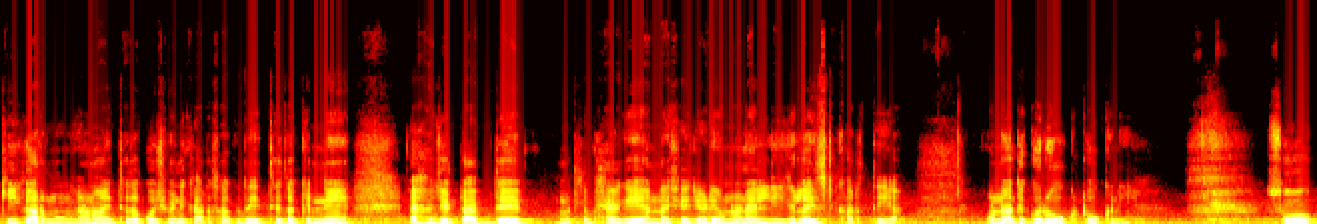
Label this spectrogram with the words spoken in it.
ਕੀ ਕਰ ਲੂੰਗੇ ਹਨਾ? ਇੱਥੇ ਤਾਂ ਕੁਝ ਵੀ ਨਹੀਂ ਕਰ ਸਕਦੇ। ਇੱਥੇ ਤਾਂ ਕਿੰਨੇ ਇਹੋ ਜਿਹੇ ਟਾਈਪ ਦੇ ਮਤਲਬ ਹੈਗੇ ਆ ਨਸ਼ੇ ਜਿਹੜੇ ਉਹਨਾਂ ਨੇ ਲੀਗਲਾਈਜ਼ਡ ਕਰਤੇ ਆ। ਉਹਨਾਂ ਤੇ ਕੋਈ ਰੋਕ ਟੋਕ ਨਹੀਂ। ਸੋ,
